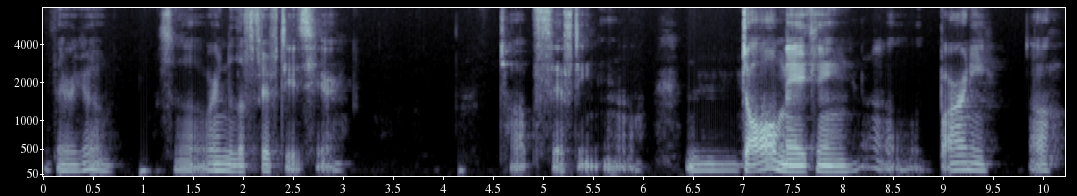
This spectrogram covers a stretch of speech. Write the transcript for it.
there we go. So we're into the 50s here. Top 50 now. Doll making. Oh, Barney. Oh,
